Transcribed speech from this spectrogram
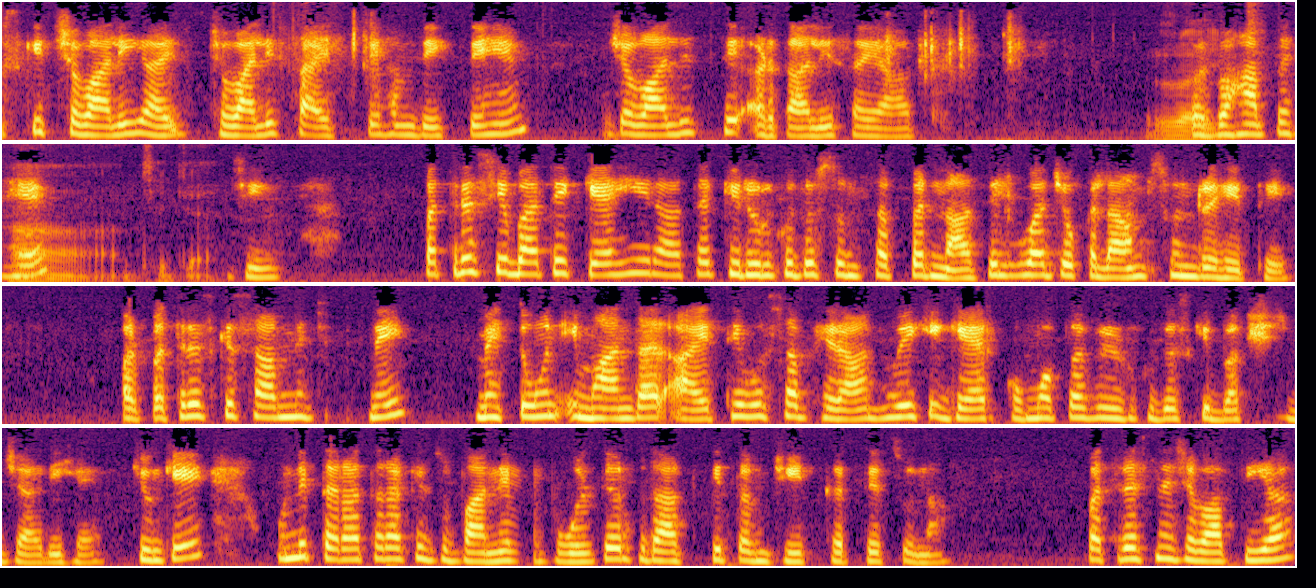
उसकी चवालीस आयत चवालीस आयत से हम देखते हैं चवालीस से अड़तालीस आयात। और वहाँ पर है। हाँ ठीक है। जी। पतरस ये बातें कह ही रहा था कि रूल कुदस उन सब पर नाजिल हुआ जो कलाम सुन रहे थे। और पतरस के सामने जितने महतून ईमानदार आए थे वो सब हैरान हुए कि गैर कौमों पर भी रूल कुदस की बख्शिश जारी है क्योंकि उन्हें तरह तरह की जुबानें बोलते और खुदा की तमजीद करते सुना। पतरस ने जवाब दिया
